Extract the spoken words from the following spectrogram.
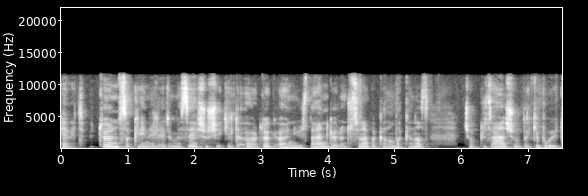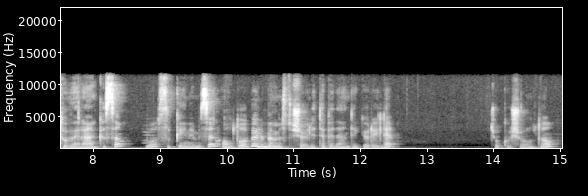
Evet, bütün sık iğnelerimizi şu şekilde ördük. Ön yüzden görüntüsüne bakalım. Bakınız çok güzel şuradaki boyutu veren kısım bu sık iğnemizin olduğu bölümümüzdü. Şöyle tepeden de görelim. Çok hoş oldu.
